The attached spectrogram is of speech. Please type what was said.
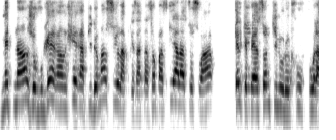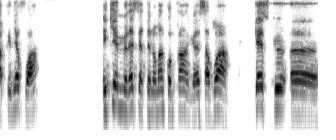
Maintenant, je voudrais rentrer rapidement sur la présentation parce qu'il y a là ce soir quelques personnes qui nous retrouvent pour la première fois et qui aimeraient certainement comprendre, savoir qu'est-ce que euh,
